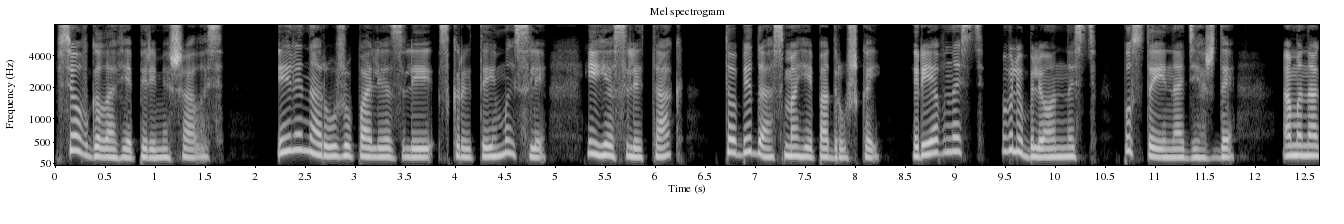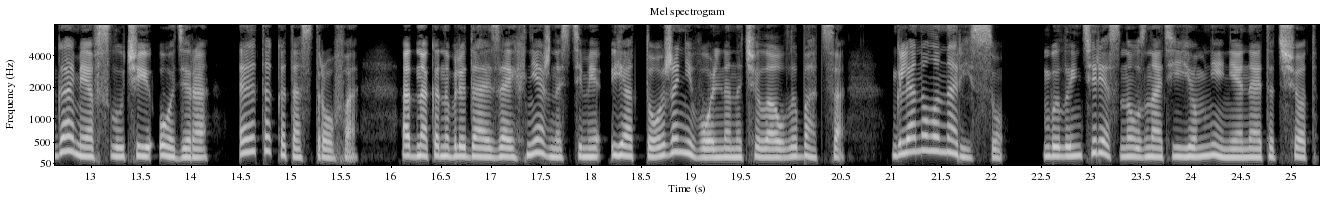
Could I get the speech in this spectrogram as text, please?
все в голове перемешалось. Или наружу полезли скрытые мысли, и если так, то беда с моей подружкой. Ревность, влюбленность, пустые надежды. А моногамия в случае Одера — это катастрофа. Однако, наблюдая за их нежностями, я тоже невольно начала улыбаться. Глянула на Риссу. Было интересно узнать ее мнение на этот счет,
